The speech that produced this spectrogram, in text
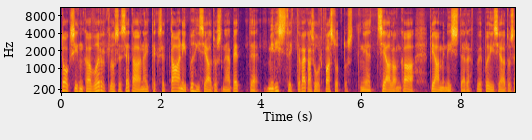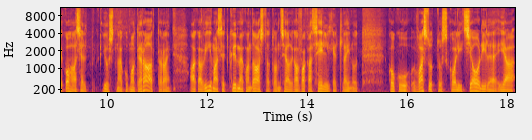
tooksin ka võrdluse seda näiteks, et Taani põhiseadus näeb ette ministrite väga suurt vastutust, nii et seal on ka peaminister põhiseaduse kohaselt just nagu moderaator, aga viimased kümmekond aastat on seal ka väga selgelt läinud kogu vastutus koalitsioonile ja,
